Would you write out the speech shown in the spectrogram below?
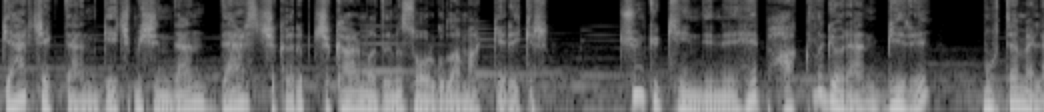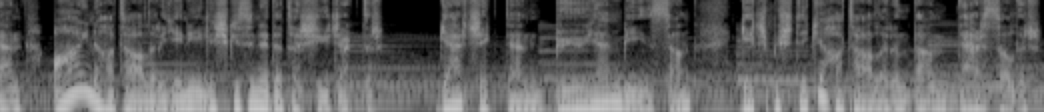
gerçekten geçmişinden ders çıkarıp çıkarmadığını sorgulamak gerekir. Çünkü kendini hep haklı gören biri muhtemelen aynı hataları yeni ilişkisine de taşıyacaktır. Gerçekten büyüyen bir insan geçmişteki hatalarından ders alır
